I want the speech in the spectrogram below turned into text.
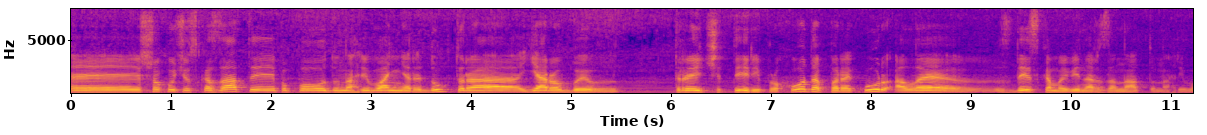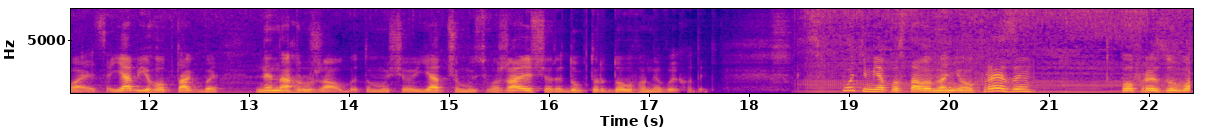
е, що хочу сказати по поводу нагрівання редуктора, я робив 3-4 проходи, перекур, але з дисками він аж занадто нагрівається. Я б його б так би не нагружав би, тому що я чомусь вважаю, що редуктор довго не виходить. Потім я поставив на нього фрези, пофрезував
